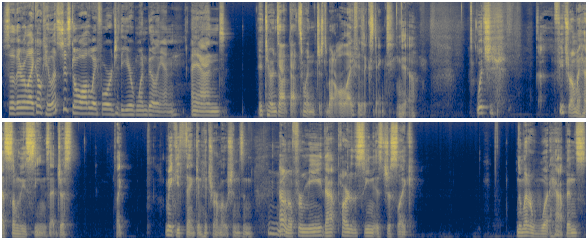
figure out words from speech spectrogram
So they were like, okay, let's just go all the way forward to the year 1 billion. And it turns out that's when just about all life is extinct. Yeah. Which Futurama has some of these scenes that just like make you think and hit your emotions. And I don't know, for me, that part of the scene is just like no matter what happens,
